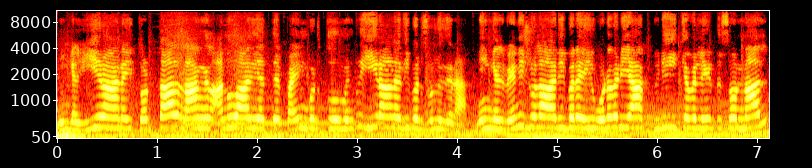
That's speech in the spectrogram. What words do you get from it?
நீங்கள் ஈரானை தொட்டால் நாங்கள் அணுவாயுதத்தை பயன்படுத்துவோம் என்று ஈரான் அதிபர் சொல்லுகிறார். நீங்கள் வெனிசுலா அதிபரை உடனடியாக பிடிக்கவில்லை என்று சொன்னால்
